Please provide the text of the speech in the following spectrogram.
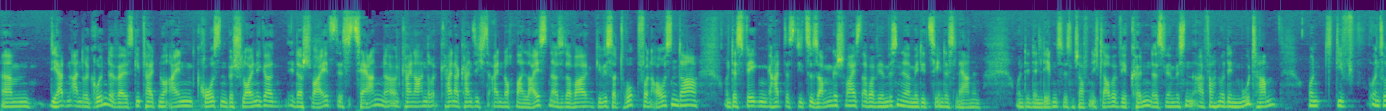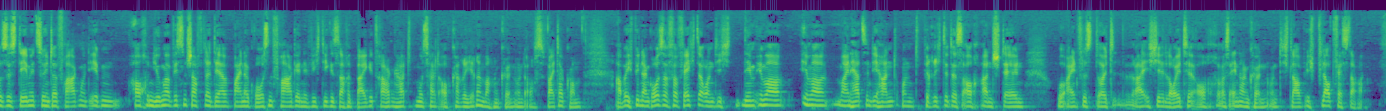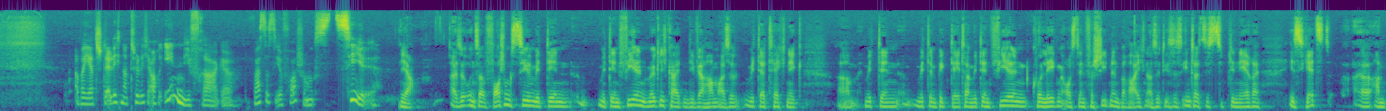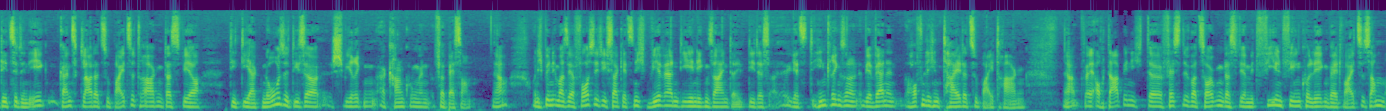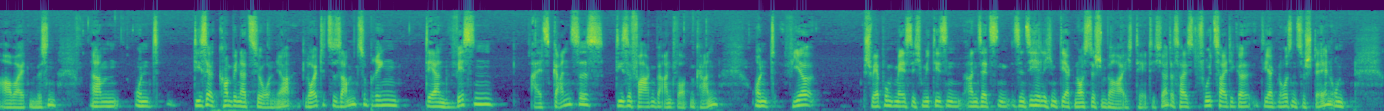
ähm, die hatten andere Gründe, weil es gibt halt nur einen großen Beschleuniger in der Schweiz, das CERN, ne, und keiner andere, keiner kann sich einen nochmal leisten. Also da war ein gewisser Druck von außen da und deswegen hat das die zusammengeschweißt. Aber wir müssen in der Medizin das lernen und in den Lebenswissenschaften. Ich glaube, wir können das. Wir müssen einfach nur den Mut haben und die, unsere Systeme zu hinterfragen und eben auch ein junger Wissenschaftler, der bei einer großen Frage eine wichtige Sache beigetragen hat, muss halt auch Karriere machen können und auch weiterkommen. Aber ich bin ein großer Verfechter und ich nehme immer, immer mein Herz in die Hand und berichte das auch an Stellen, wo einflussreiche Leute auch was ändern können. Und ich glaube, ich glaube fest daran. Aber jetzt stelle ich natürlich auch Ihnen die Frage, was ist Ihr Forschungsziel? Ja, also unser Forschungsziel mit den, mit den vielen Möglichkeiten, die wir haben, also mit der Technik, ähm, mit den, mit dem Big Data, mit den vielen Kollegen aus den verschiedenen Bereichen, also dieses Interdisziplinäre ist jetzt äh, am DCDE ganz klar dazu beizutragen, dass wir die Diagnose dieser schwierigen Erkrankungen verbessern. Ja, und ich bin immer sehr vorsichtig. Ich sage jetzt nicht, wir werden diejenigen sein, die das jetzt hinkriegen, sondern wir werden hoffentlich einen Teil dazu beitragen. Ja, weil auch da bin ich der festen Überzeugung, dass wir mit vielen, vielen Kollegen weltweit zusammenarbeiten müssen. Ähm, und diese Kombination, ja, Leute zusammenzubringen, deren Wissen als Ganzes diese Fragen beantworten kann. Und wir schwerpunktmäßig mit diesen Ansätzen sind sicherlich im diagnostischen Bereich tätig. Ja? Das heißt, frühzeitiger Diagnosen zu stellen, um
